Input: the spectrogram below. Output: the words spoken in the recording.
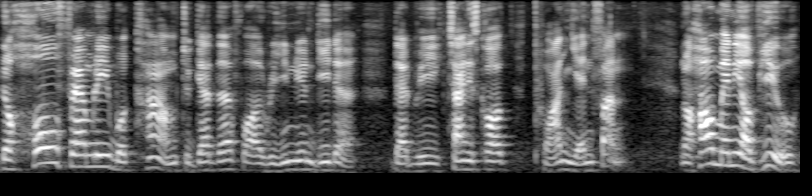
the whole family will come together for a reunion dinner that we Chinese call Tuan Yan Fan. Now, how many of you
